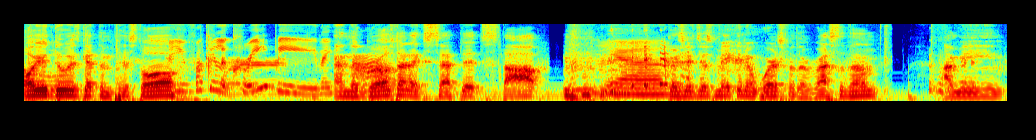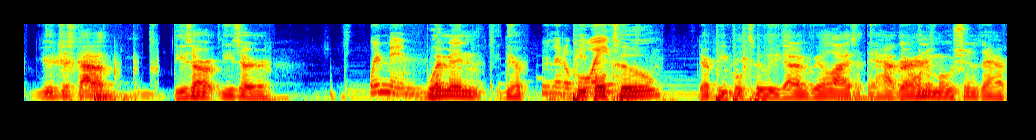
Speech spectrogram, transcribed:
All you do is get them pissed off. And you fucking look creepy. Like, And the girls that accept it, stop. Mm-hmm. Yeah. Because you're just making it worse for the rest of them. I mean, you just gotta. These are these are women, women. They're little people boys. too. They're people too. You gotta realize that they have their own emotions. They have.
